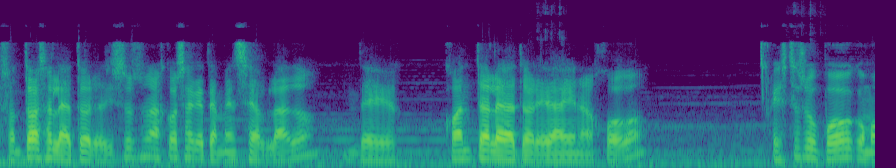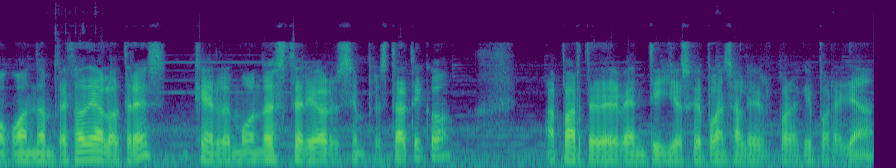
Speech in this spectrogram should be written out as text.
son todas aleatorias. Y eso es una cosa que también se ha hablado de cuánta aleatoriedad hay en el juego. Esto es un poco como cuando empezó Diablo 3, que el mundo exterior es siempre estático, aparte de ventillos que pueden salir por aquí y por allá.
